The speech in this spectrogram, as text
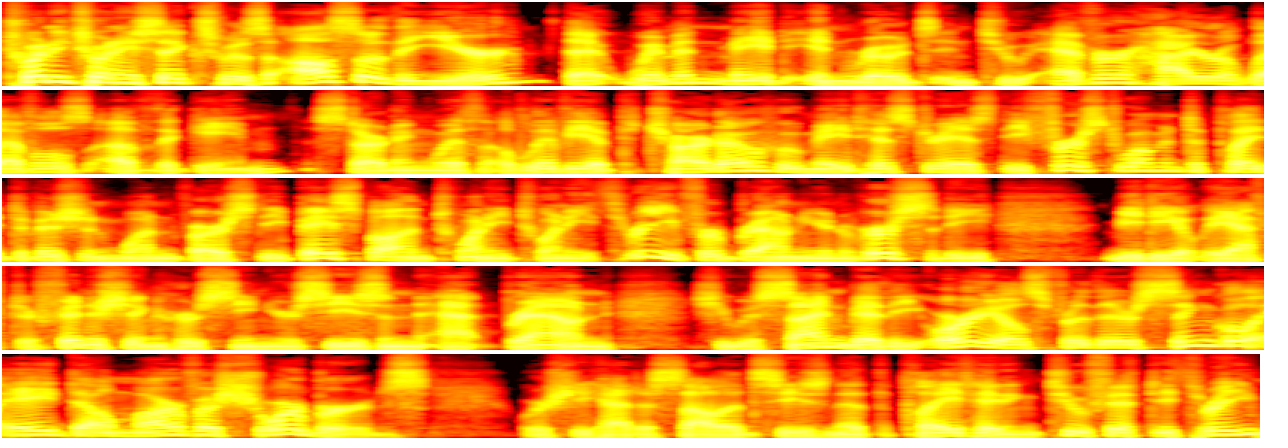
2026 was also the year that women made inroads into ever higher levels of the game, starting with Olivia Pichardo, who made history as the first woman to play Division One varsity baseball in 2023 for Brown University. Immediately after finishing her senior season at Brown, she was signed by the Orioles for their Single A Delmarva Shorebirds, where she had a solid season at the plate, hitting 253,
